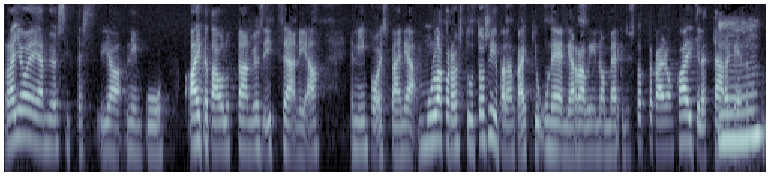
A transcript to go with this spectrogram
rajoja ja myös sitten ja niin kuin, aikatauluttaa myös itseäni ja, ja niin poispäin. Ja mulla korostuu tosi paljon kaikki unen ja ravinnon merkitys. Totta kai ne on kaikille tärkeitä, mm.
